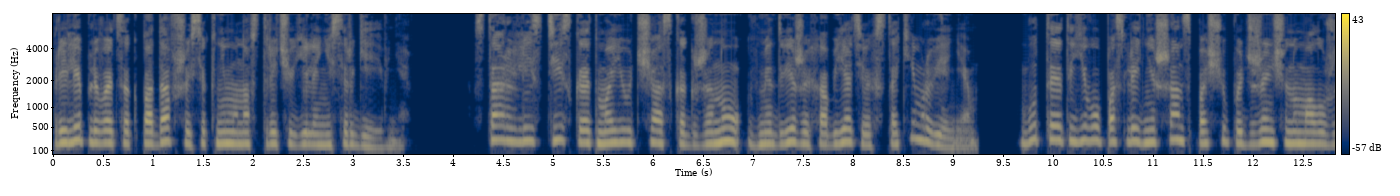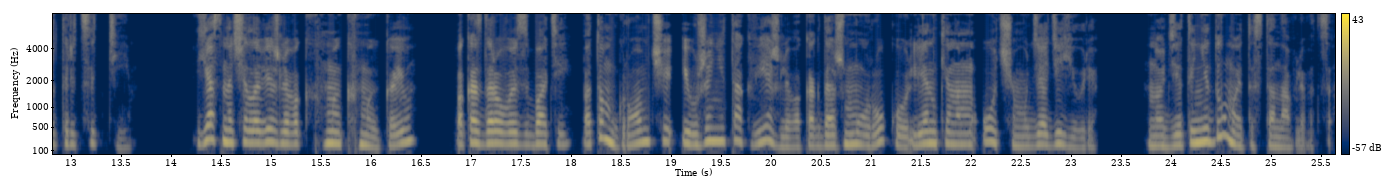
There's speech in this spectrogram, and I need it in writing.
прилепливается к подавшейся к нему навстречу Елене Сергеевне. Старый лист тискает мою час как жену в медвежьих объятиях с таким рвением, будто это его последний шанс пощупать женщину моложе тридцати. Я сначала вежливо кмык-мыкаю, пока здороваюсь с батей, потом громче и уже не так вежливо, когда жму руку Ленкиному отчиму дяде Юре. Но дед и не думает останавливаться.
